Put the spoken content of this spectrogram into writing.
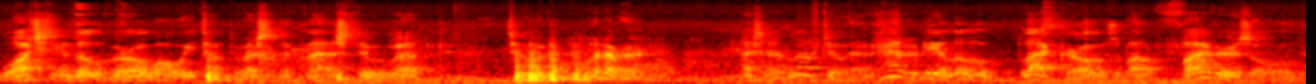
watching the little girl while we took the rest of the class to, uh, to whatever? I said, I'd love to. And it had to be a little black girl who was about five years old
